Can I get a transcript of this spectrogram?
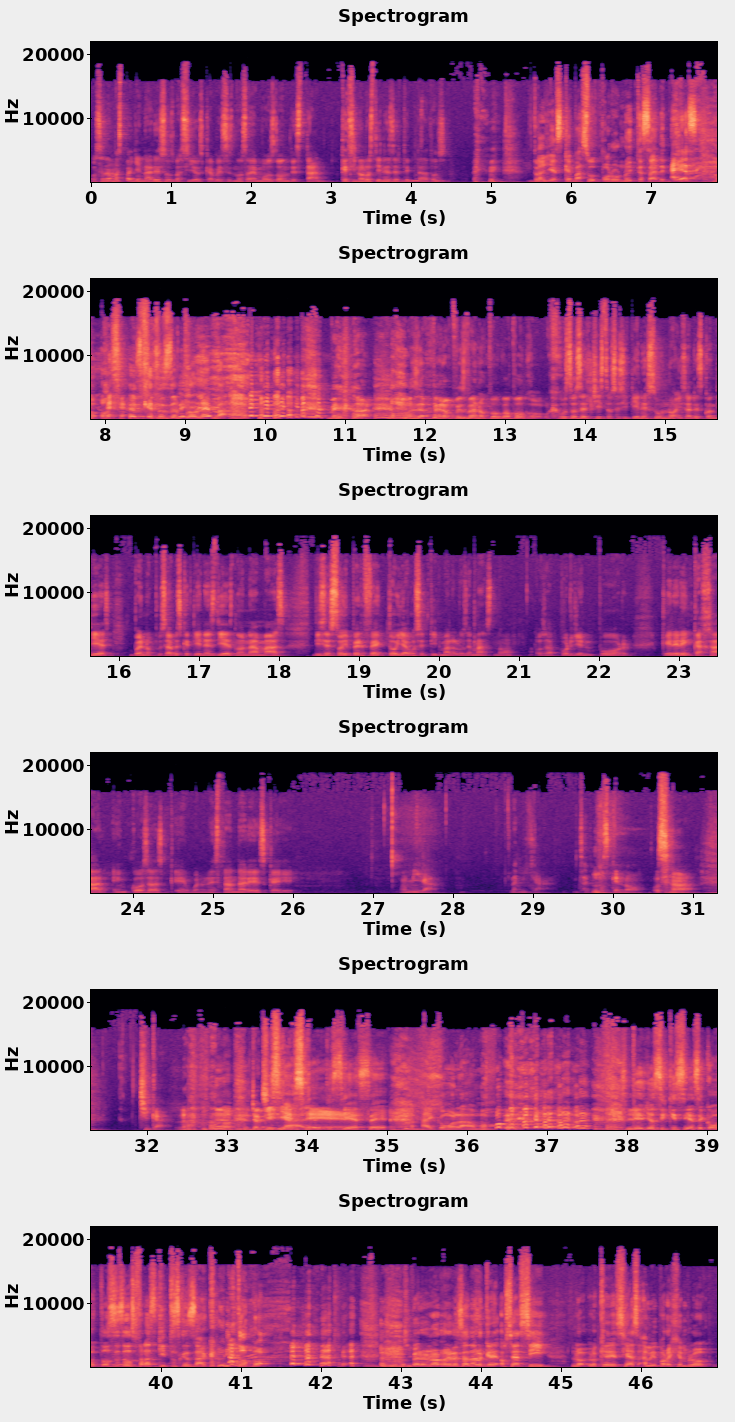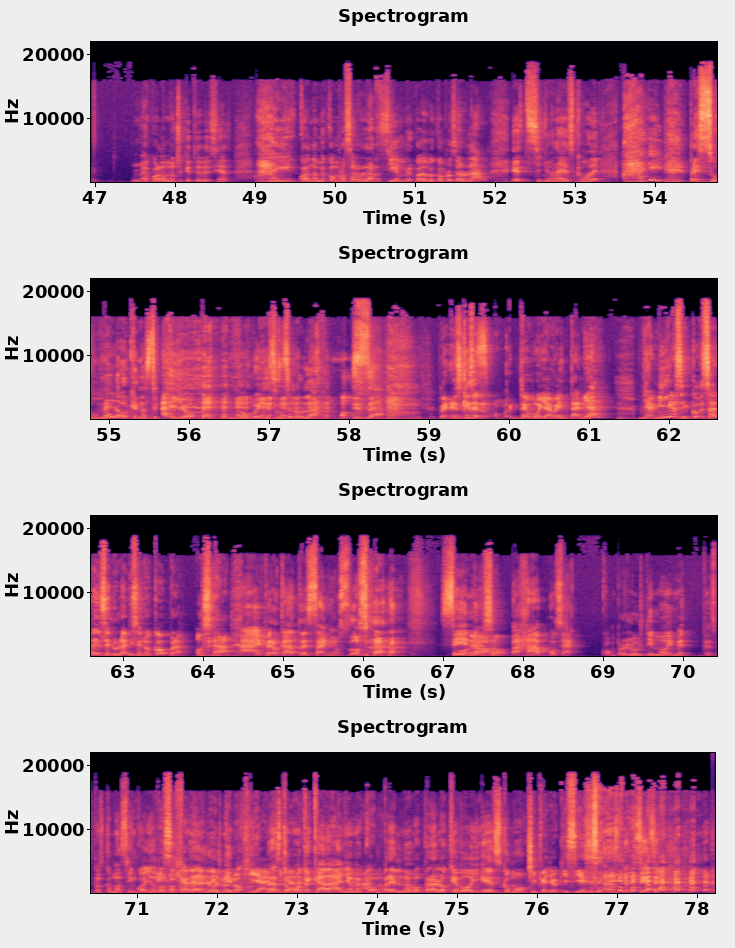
O sea, nada más para llenar esos vacíos que a veces no sabemos dónde están, que si no los tienes detectados. no, y es que vas por uno y te salen 10. O sea, es que ese es el problema. Mejor, o sea, pero pues bueno, poco a poco, justo es el chiste. O sea, si tienes uno y sales con 10, bueno, pues sabes que tienes 10, no nada más dices soy perfecto y hago sentir mal a los demás, ¿no? O sea, por, por querer encajar en cosas, que, bueno, en estándares que, amiga, amiga Sabemos que no. O sea, chica, ¿no? Yo quisiese. yo quisiese. Ay, cómo la amo. Que yo sí quisiese como todos esos frasquitos que sacan y todo. Pero no, regresando a lo que, o sea, sí, lo, lo, que decías, a mí, por ejemplo, me acuerdo mucho que tú decías, ay, cuando me compro celular, siempre cuando me compro celular, esta señora es como de, ay, presúmelo, que no sé qué. yo, no, güey, es un celular. O sea, pero es que se te voy a ventanear. Mi amiga se sale el celular y se lo compra. O sea. Ay, pero cada tres años. O sea. Sí, ¿Por eso? Ajá, o sea, compro el último y me, después como cinco años vuelvo a comprar el último. No es como que cada año me compre el nuevo, pero a lo que voy es como... Chica, yo quisiese. Ah, yo quisiese.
